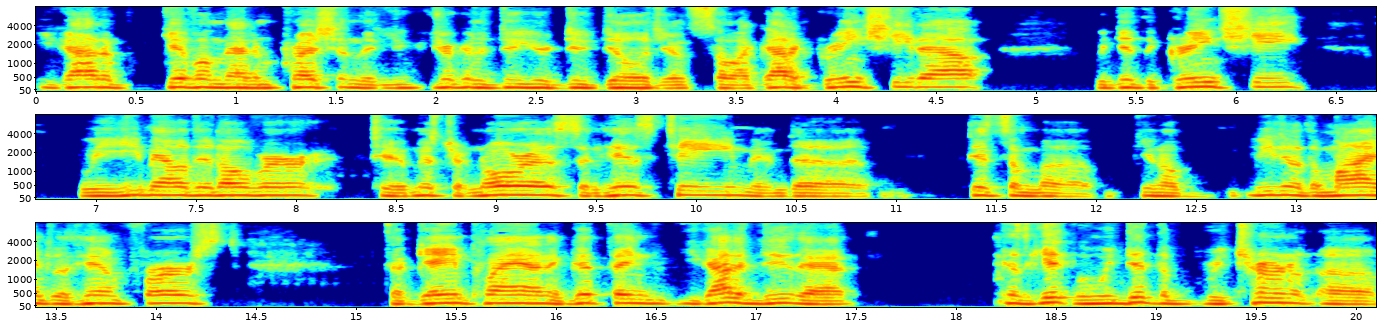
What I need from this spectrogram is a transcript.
you got to give them that impression that you, you're going to do your due diligence. So I got a green sheet out. We did the green sheet. We emailed it over to Mr. Norris and his team and uh, did some, uh, you know, meeting of the minds with him first to game plan. And good thing you got to do that because get when we did the return uh,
